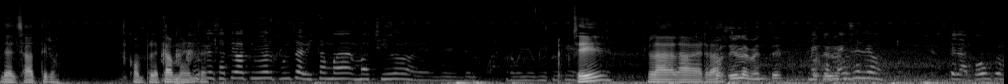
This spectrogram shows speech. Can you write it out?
del sátiro, Creo que completamente. el sátiro ha tenido el punto de vista más, más chido de, de- de los cuatro, güey. Yo creo que Sí, la, la verdad. Posiblemente. Me convence, Leo. Te la compro.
